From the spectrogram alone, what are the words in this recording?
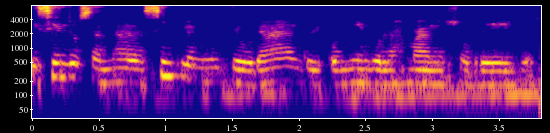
y siendo sanada simplemente orando y poniendo las manos sobre ellos.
